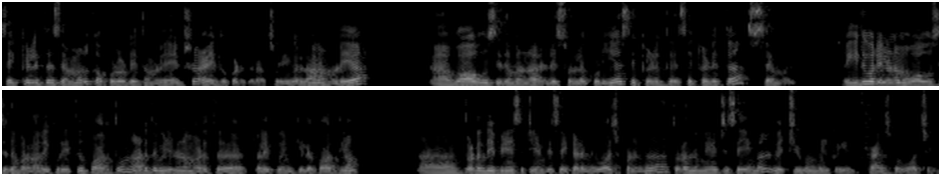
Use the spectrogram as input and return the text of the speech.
செக்கெழுத்த செம்மல் கப்பலோட்டை தமிழர் என்று அழைக்கப்படுகிறார். ஸோ இவர் தான் நம்முடைய வாவு சிதம்பரனார் என்று சொல்லக்கூடிய செக்கெழுக்க செக்கெழுத்த செம்மல். ஸோ இதுவரையிலும் நம்ம வாவு சிதம்பரனாரை குறித்து பார்த்தோம். அடுத்த வீடியோவில் நம்ம அடுத்த தலைப்பின் கீழே பார்க்கலாம். தொடர்ந்து எபினியசிட்டி என்பிசி அகாடமி வாட்ச் பண்ணுங்கள் தொடர்ந்து முயற்சி செய்யுங்கள். வெற்றி உங்கள் கையில். தேங்க்ஸ் ஃபார் வாட்சிங்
